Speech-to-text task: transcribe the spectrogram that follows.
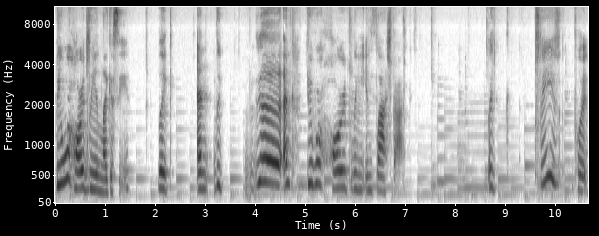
they were hardly in Legacy, like, and like, uh, and they were hardly in Flashback. Like, please put.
